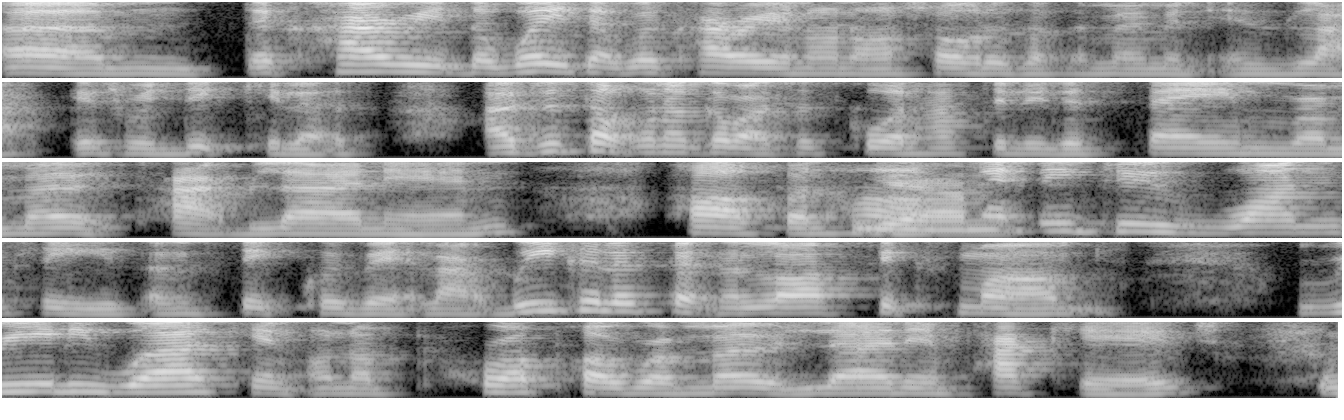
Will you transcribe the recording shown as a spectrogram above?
Um, the carry the weight that we're carrying on our shoulders at the moment is like it's ridiculous. I just don't want to go back to school and have to do the same remote type learning, half and half. Yeah. Let me do one, please, and stick with it. Like we could have spent the last six months really working on a proper remote learning package for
